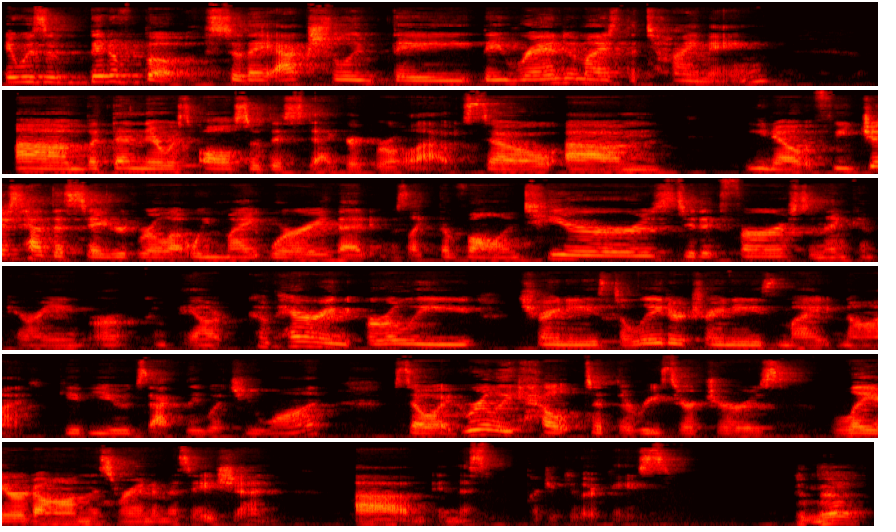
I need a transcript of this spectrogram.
It was a bit of both. So they actually they they randomized the timing, um, but then there was also this staggered rollout. So um, you know, if we just had the staggered rollout, we might worry that it was like the volunteers did it first, and then comparing or comparing early trainees to later trainees might not give you exactly what you want. So it really helped that the researchers layered on this randomization um, in this particular case. And that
